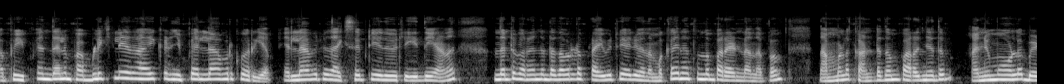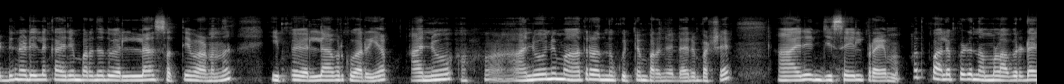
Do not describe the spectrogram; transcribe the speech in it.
അപ്പോൾ ഇപ്പോൾ എന്തായാലും പബ്ലിക്കിലി ഇതായി കഴിഞ്ഞു ഇപ്പോൾ എല്ലാവർക്കും അറിയാം. എല്ലാവരും ഇത് അക്സെപ്റ്റ് ചെയ്ത ഒരു രീതിയാണ്. എന്നിട്ട് പറയുന്നുണ്ട് അത് അവരുടെ പ്രൈവറ്റ് കാര്യമാണ്. നമുക്ക് അതിനകത്തൊന്നും അപ്പം നമ്മൾ കണ്ടതും പറഞ്ഞതും അനുമോൾ ബെഡിനടിയിലെ കാര്യം പറഞ്ഞതും എല്ലാം സത്യമാണെന്ന് ഇപ്പോൾ എല്ലാവർക്കും അറിയാം. അനു അനുവിന് മാത്രം അന്ന് കുറ്റം പറഞ്ഞു എല്ലാവരും. പക്ഷേ ആര്യൻ ജിസയിൽ പ്രേമം. അത് പലപ്പോഴും നമ്മൾ അവരുടെ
